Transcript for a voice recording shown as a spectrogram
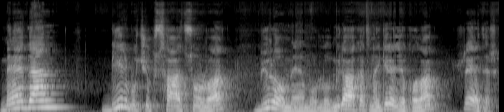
M'den bir buçuk saat sonra büro memurluğu mülakatına girecek olan R'dir.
